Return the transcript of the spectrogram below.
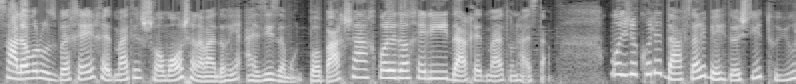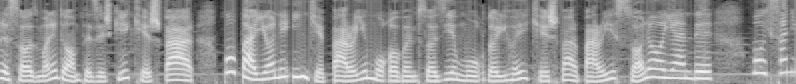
سلام و روز بخیر خدمت شما شنونده های عزیزمون. با بخش اخبار داخلی در خدمتون هستم. مدیر کل دفتر بهداشتی تویور سازمان دامپزشکی کشور با بیان اینکه برای مقاومسازی مرغداری های کشور برای سال آینده واکسنی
